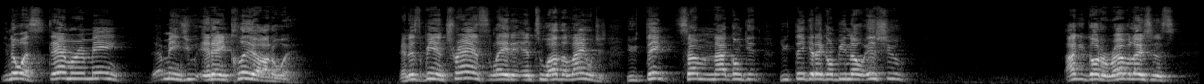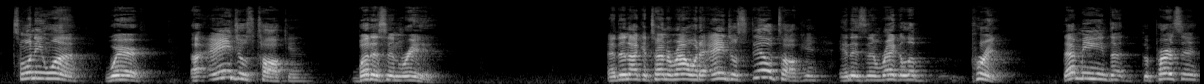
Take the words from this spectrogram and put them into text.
You know what stammering mean? That means you it ain't clear all the way. And it's being translated into other languages. You think something not going to get, you think it ain't going to be no issue? I could go to Revelations 21 where an angel's talking but it's in red. And then I can turn around with an angel still talking and it's in regular print. That means that the person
